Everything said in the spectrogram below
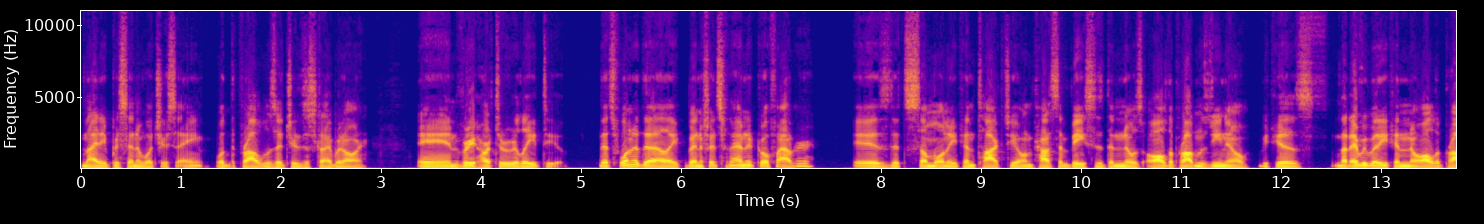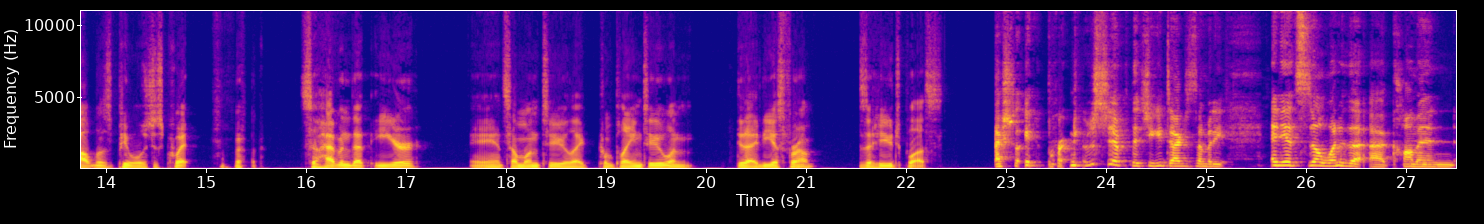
90% of what you're saying, what the problems that you're describing are, and very hard to relate to. That's one of the like benefits of having a co-founder is that someone you can talk to on constant basis that knows all the problems you know, because not everybody can know all the problems. People just quit. so having that ear and someone to like complain to and get ideas from is a huge plus. Actually, a partnership that you can talk to somebody, and yet still one of the uh, common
